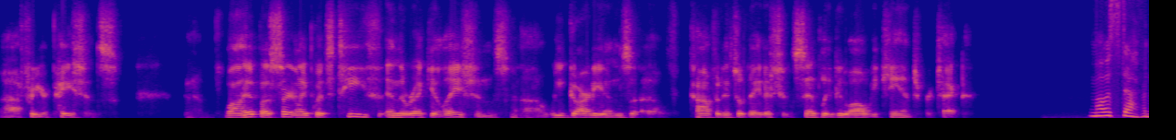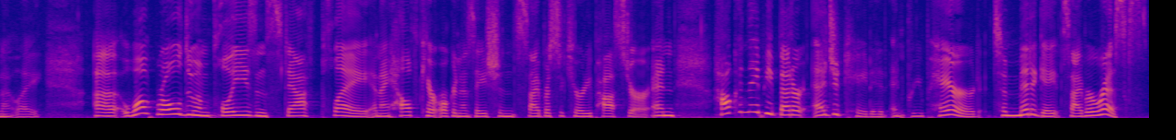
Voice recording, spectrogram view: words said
uh, for your patients. While HIPAA certainly puts teeth in the regulations, uh, we guardians of confidential data should simply do all we can to protect it. Most definitely. Uh, what role do employees and staff play in a healthcare organization's cybersecurity posture, and how can they be better educated and prepared to mitigate cyber risks?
